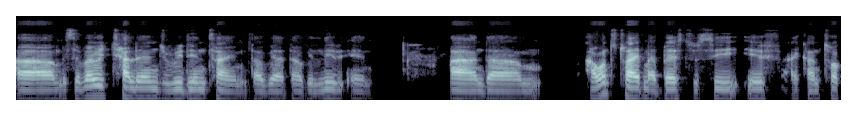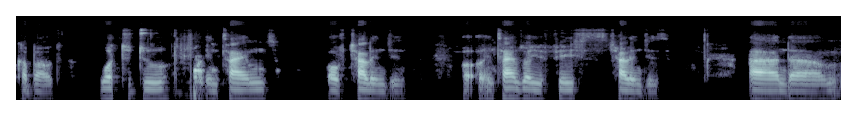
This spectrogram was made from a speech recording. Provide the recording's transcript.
Um, it's a very challenge reading time that we are, that we live in, and um, I want to try my best to see if I can talk about what to do in times of challenging, or in times where you face challenges. And um,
